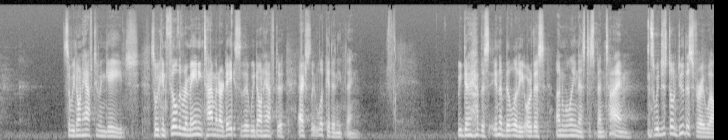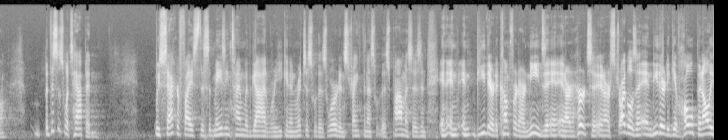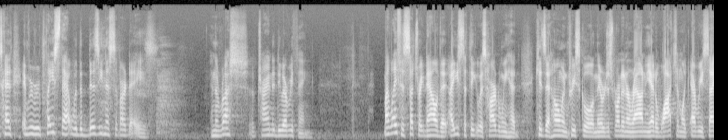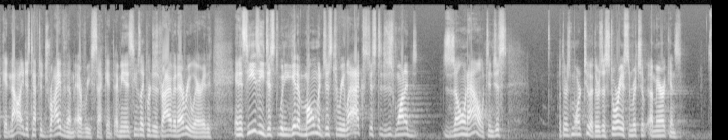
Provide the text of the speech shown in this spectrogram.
So we don't have to engage. So we can fill the remaining time in our day so that we don't have to actually look at anything. We have this inability or this unwillingness to spend time. And so we just don't do this very well. But this is what's happened. We sacrifice this amazing time with God where He can enrich us with His Word and strengthen us with His promises and, and, and, and be there to comfort our needs and, and our hurts and our struggles and, and be there to give hope and all these kinds. And we replace that with the busyness of our days and the rush of trying to do everything my life is such right now that I used to think it was hard when we had kids at home in preschool and they were just running around and you had to watch them like every second. Now I just have to drive them every second. I mean, it seems like we're just driving everywhere. And, and it's easy just when you get a moment just to relax, just to just want to zone out and just, but there's more to it. There's a story of some rich Americans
